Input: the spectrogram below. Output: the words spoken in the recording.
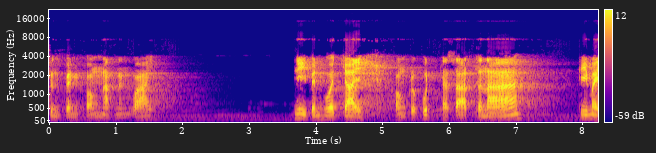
ซึ่งเป็นของหนักนั้นไว้ นี่เป็นหัวใจของพระพุทธศาสนา ที่ไม่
